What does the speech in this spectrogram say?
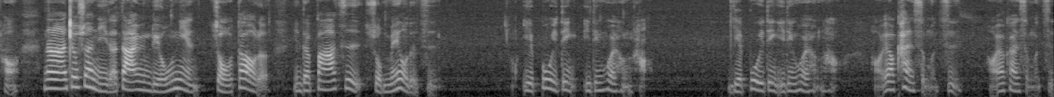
好，那就算你的大运流年走到了你的八字所没有的字，也不一定一定会很好，也不一定一定会很好，好要看什么字，好要看什么字，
